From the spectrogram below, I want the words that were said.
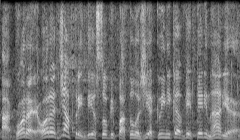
Agora é hora de aprender sobre patologia clínica veterinária.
